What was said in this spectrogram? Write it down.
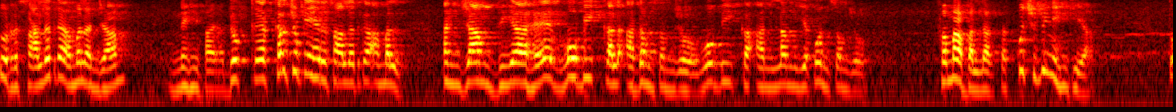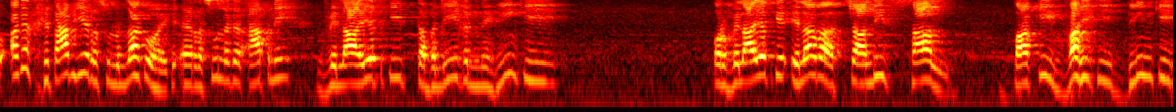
तो रसालत का अमल अंजाम नहीं पाया। जो कर, कर चुके हैं रसालत का अमल अंजाम दिया है, वो भी कल अदम समझो, वो भी का अनलम यकुन समझो। फमा बल्लग तक कुछ भी नहीं किया। तो अगर खिताब ये रसूलुल्लाह को है कि रसूल, अगर आपने विलायत की तबलीग नहीं की, और विलायत के अलावा चालीस साल बाकी वही की, दीन की,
